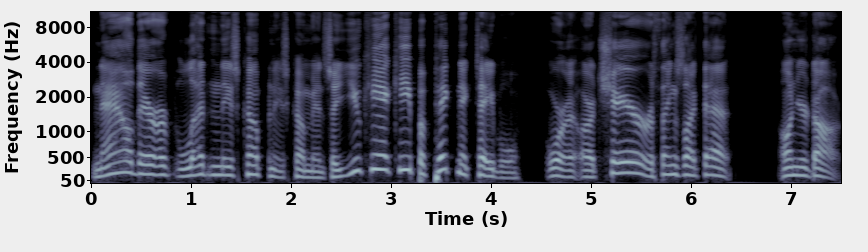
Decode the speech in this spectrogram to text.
Now they're letting these companies come in. So you can't keep a picnic table or a, or a chair or things like that on your dock.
